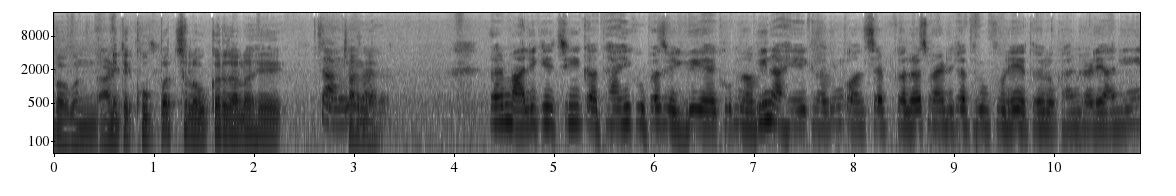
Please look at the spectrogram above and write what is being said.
बघून. आणि ते खूपच लवकर झालं हे चांगलं तर मालिकेची कथा ही खूपच वेगळी आहे. खूप नवीन आहे. एक नवीन कॉन्सेप्ट कलर्स मराठीच्या थ्रू पुढे येतोय लोकांकडे. आणि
